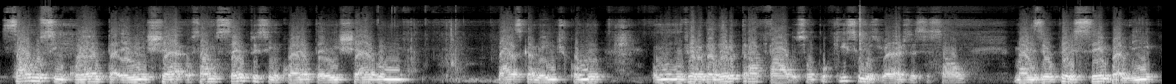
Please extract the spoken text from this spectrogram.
Salmo 50, eu enxergo, o Salmo 150 eu enxergo basicamente como um verdadeiro tratado. São pouquíssimos versos desse salmo, mas eu percebo ali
